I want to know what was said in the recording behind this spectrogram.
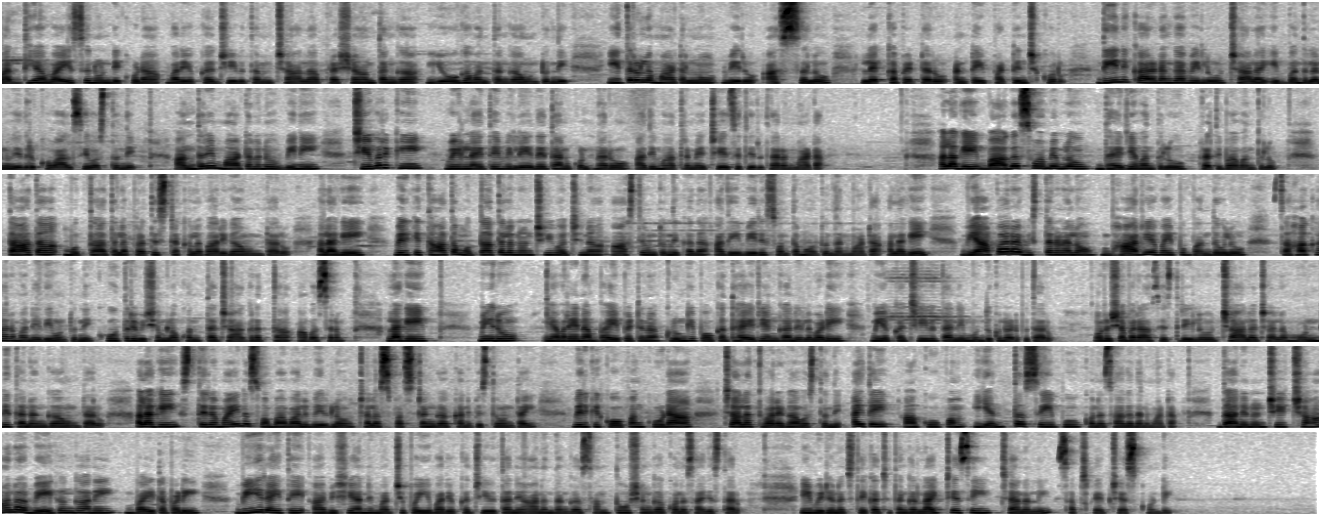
మధ్య వయసు నుండి కూడా వారి యొక్క జీవితం చాలా ప్రశాంతంగా యోగవంతంగా ఉంటుంది. ఇతరుల మాటలను వీరు అస్సలు లెక్క పెట్టరు అంటే పట్టించుకోరు. దీని కారణంగా వీళ్ళు చాలా ఇబ్బందులను ఎదుర్కోవాల్సి వస్తుంది. అందరి మాటలను విని చివరికి వీళ్ళైతే వీళ్ళు ఏదైతే అనుకుంటున్నారో అది మాత్రమే చేసి తీరుతారనమాట అలాగే భాగస్వామ్యంలో ధైర్యవంతులు ప్రతిభావంతులు తాత ముత్తాతల ప్రతిష్ట కలవారిగా ఉంటారు. అలాగే వీరికి తాత ముత్తాతల నుంచి వచ్చిన ఆస్తి ఉంటుంది కదా అది వీరి సొంతం అవుతుందన్నమాట అలాగే వ్యాపార విస్తరణలో భార్య వైపు బంధువులు సహకారం అనేది ఉంటుంది. కూతురి విషయంలో కొంత జాగ్రత్త అవసరం. అలాగే మీరు ఎవరైనా భయపెట్టినా కృంగిపోక ధైర్యంగా నిలబడి మీ యొక్క జీవితాన్ని ముందుకు నడుపుతారు. వృషభ రాశి స్త్రీలు చాలా చాలా మొండితనంగా ఉంటారు. అలాగే స్థిరమైన స్వభావాలు వీరిలో చాలా స్పష్టంగా కనిపిస్తూ ఉంటాయి. వీరికి కోపం కూడా చాలా త్వరగా వస్తుంది. అయితే ఆ కోపం ఎంతసేపు కొనసాగదనమాట దాని నుంచి చాలా వేగంగానే బయటపడి వీరైతే ఆ విషయాన్ని మర్చిపోయి వారి యొక్క జీవితాన్ని ఆనందంగా సంతోషంగా కొనసాగిస్తారు. ఈ వీడియో నచ్చితే ఖచ్చితంగా లైక్ చేసి ఛానల్ని సబ్స్క్రైబ్ చేసుకోండి.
